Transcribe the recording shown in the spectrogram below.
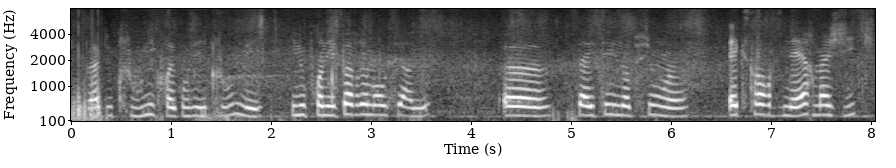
je sais pas, de clowns, ils croyaient qu'on était des clowns, mais ils nous prenaient pas vraiment au sérieux. Euh, ça a été une option euh, extraordinaire, magique.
